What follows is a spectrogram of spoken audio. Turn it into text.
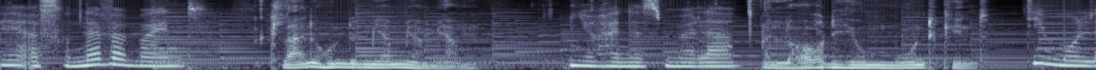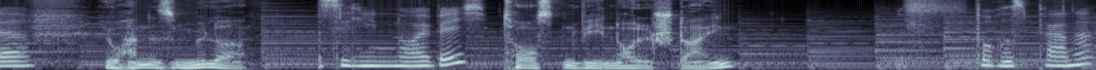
Ja, achso, nevermind. Kleine Hunde Miam Miam Miam. Johannes Müller, Lordium Mondkind. die Mulle, Johannes Müller. Celine Neubich, Thorsten W. Nollstein. Boris Perner,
